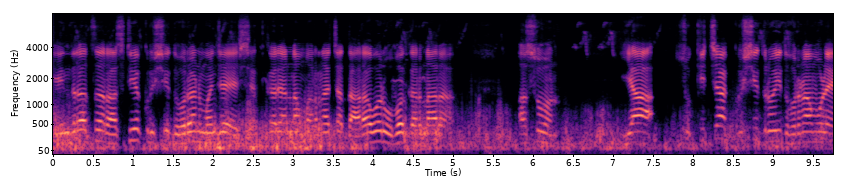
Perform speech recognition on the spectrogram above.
केंद्राचं राष्ट्रीय कृषी धोरण म्हणजे शेतकऱ्यांना मरणाच्या दारावर उभं करणारं असून या चुकीच्या कृषीद्रोही धोरणामुळे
